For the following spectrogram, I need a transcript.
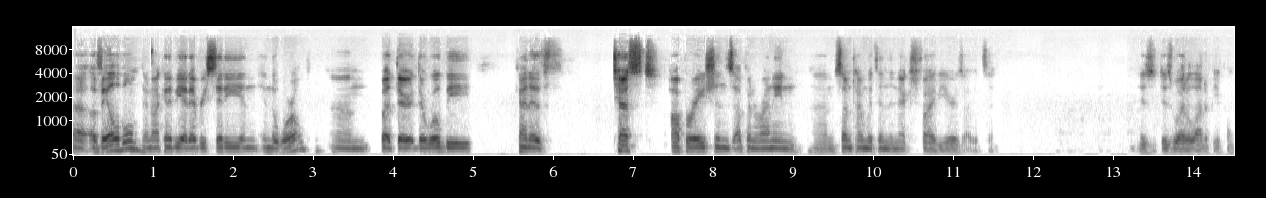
uh, available. They're not going to be at every city in, in the world, um, but there there will be kind of test operations up and running um, sometime within the next five years. I would say is is what a lot of people.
